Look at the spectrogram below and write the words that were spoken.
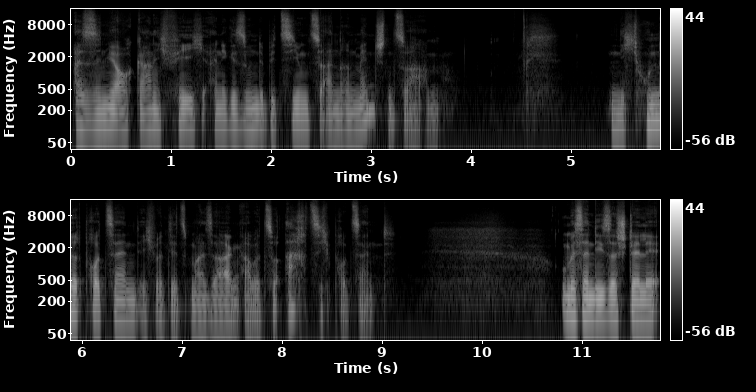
also sind wir auch gar nicht fähig, eine gesunde Beziehung zu anderen Menschen zu haben nicht 100 Prozent, ich würde jetzt mal sagen, aber zu 80 Prozent. Um es an dieser Stelle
